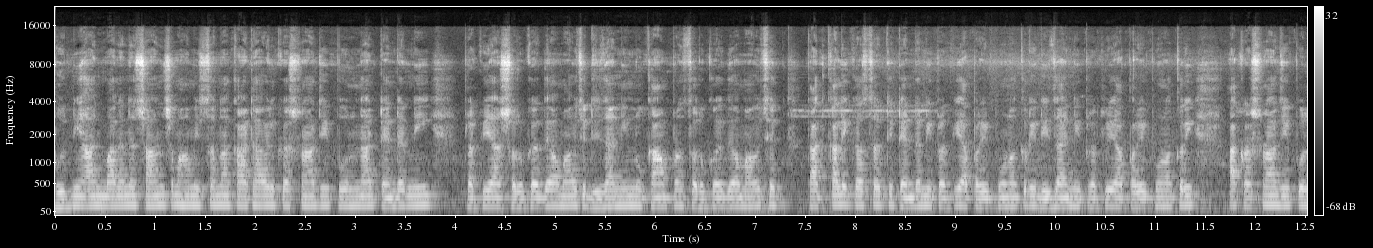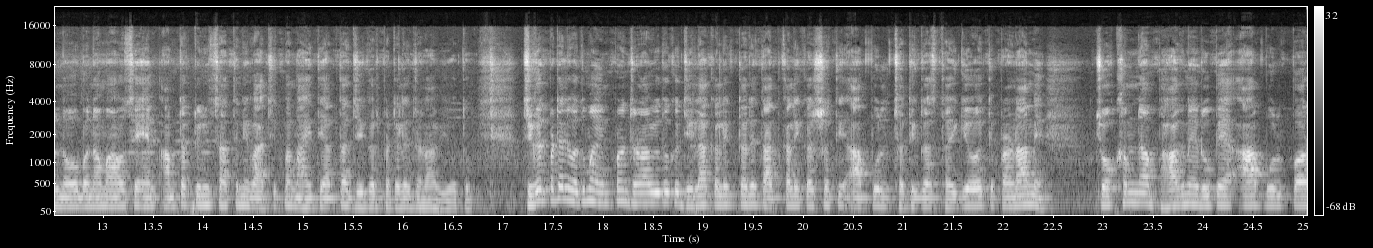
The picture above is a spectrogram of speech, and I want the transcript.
ભુજની આન અને સાંજ સમા હમીસરના કાંઠે આવેલ કૃષ્ણાજી પુલના ટેન્ડરની પ્રક્રિયા શરૂ કરી દેવામાં આવી છે. ડિઝાઇનિંગનું કામ પણ શરૂ કરી દેવામાં આવ્યું છે. તાત્કાલિક અસરથી ટેન્ડરની પ્રક્રિયા પરિપૂર્ણ કરી, ડિઝાઇનની પ્રક્રિયા પરિપૂર્ણ કરી. આ કૃષ્ણાજી પુલ નવો બનાવવામાં આવશે એમ આમતક ટીવી સાથેની વાતચીતમાં માહિતી આપતા જીગર પટેલે જણાવ્યું હતું. જીગર પટેલે વધુમાં એમ પણ જણાવ્યું હતું કે જિલ્લા કલેક્ટરે તાત્કાલિક અસરથી આ પુલ ક્ષતિગ્રસ્ત થઈ ગયો હોય તે પરિણામે જોખમના ભાગને રૂપે આ પુલ પર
